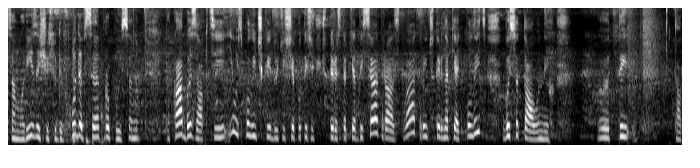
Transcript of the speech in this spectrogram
саморізи, що сюди входить, все прописано. Така без акції. І ось полички йдуть іще по 1450. Раз, два, три, чотири на п'ять полиць. Висота у них. е, Ти... Так,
